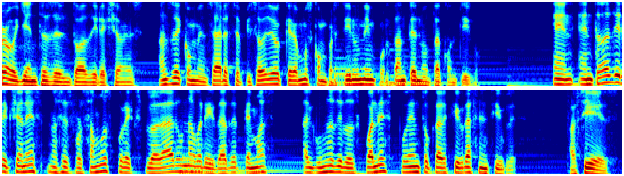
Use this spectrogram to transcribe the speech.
Hola oyentes de En todas direcciones. Antes de comenzar este episodio queremos compartir una importante nota contigo. En, en todas direcciones nos esforzamos por explorar una variedad de temas, algunos de los cuales pueden tocar fibras sensibles. Así es,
